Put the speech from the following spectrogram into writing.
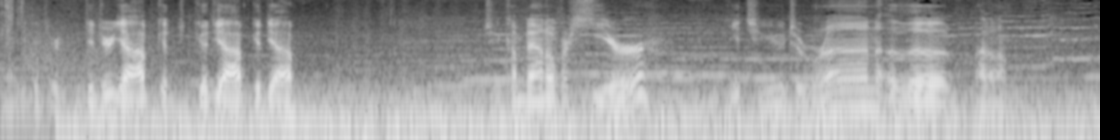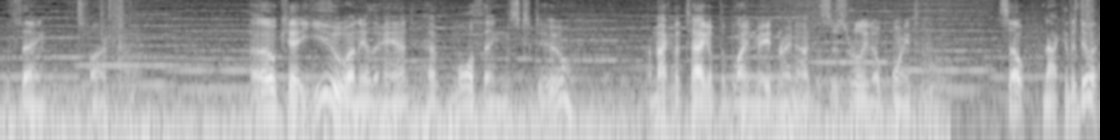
yeah you did your you did your job. Good good job, good job. You come down over here get you to run the... I don't know. The thing. It's fine. Okay, you, on the other hand, have more things to do. I'm not going to tag up the Blind Maiden right now because there's really no point. So, not going to do it.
